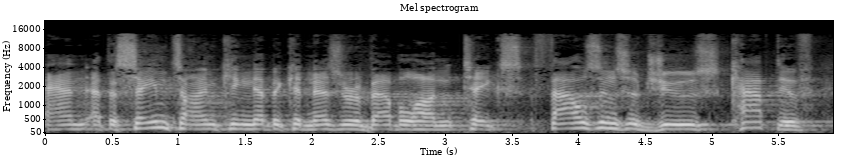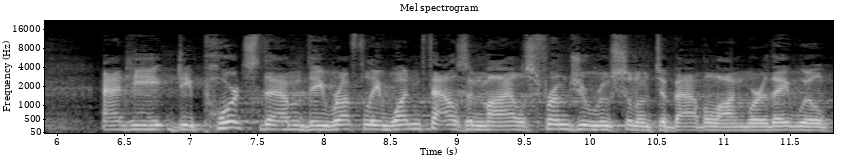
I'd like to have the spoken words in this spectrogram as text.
And at the same time, King Nebuchadnezzar of Babylon takes thousands of Jews captive and he deports them the roughly 1,000 miles from Jerusalem to Babylon, where they will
